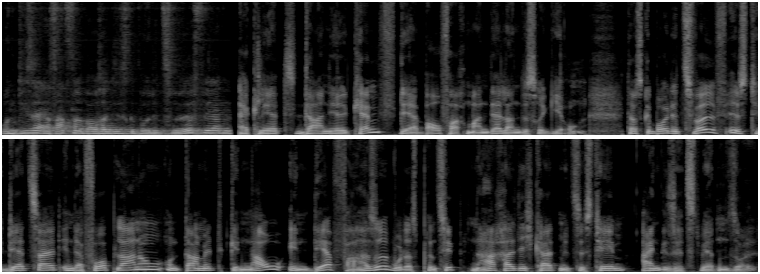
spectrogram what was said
Und dieser Ersatzneubau soll dieses Gebäude 12 werden. Erklärt Daniel Kempf, der Baufachmann der Landesregierung. Das Gebäude 12 ist derzeit in der Vorplanung und damit genau in der Phase, wo das Prinzip Nachhaltigkeit mit System eingesetzt werden soll.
